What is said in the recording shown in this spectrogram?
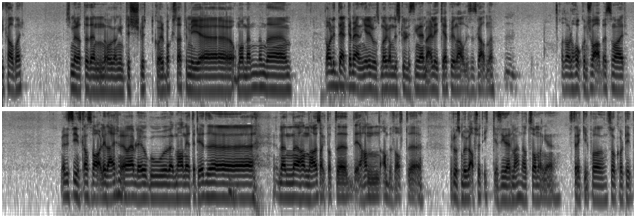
i Kalmar. Som gjør at den overgangen til slutt går i boks etter mye eh, om og men. Men det, det var litt delte meninger i Rosenborg om de skulle signere meg eller ikke pga. alle disse skadene. Og det var vel Håkon Svabe som var medisinsk ansvarlig der, og jeg ble jo god venn med han i ettertid. eh, Men han har jo sagt at eh, han anbefalte Rosenborg absolutt ikke signere meg. Det har hatt så mange strekker på så kort tid.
